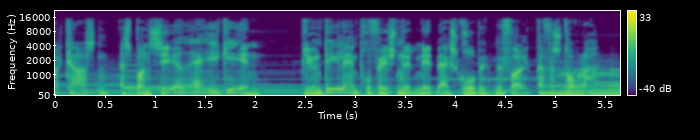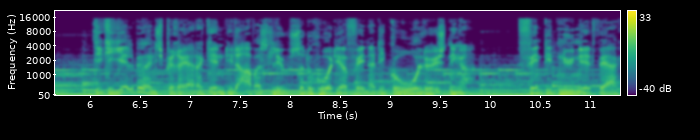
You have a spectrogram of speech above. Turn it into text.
Podcasten er sponsoreret af EGN. Bliv en del af en professionel netværksgruppe med folk, der forstår dig. De kan hjælpe og inspirere dig gennem dit arbejdsliv, så du hurtigere finder de gode løsninger. Find dit nye netværk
